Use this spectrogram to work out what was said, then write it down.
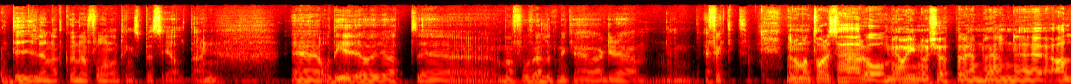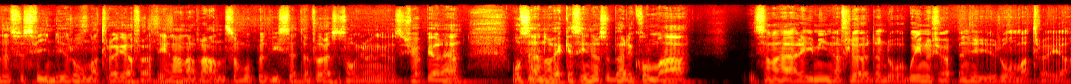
dealen att kunna få någonting speciellt där. Eh, Eh, och det gör ju att eh, man får väldigt mycket högre eh, effekt. Men om man tar det så här då, om jag är inne och köper ännu en eh, alldeles för svindyr Roma-tröja för att det är en annan rand som går på ett visst sätt än förra säsongen, eh, så köper jag den. Och sen någon vecka senare så börjar det komma sådana här i mina flöden då, gå in och köpa en ny Roma-tröja.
